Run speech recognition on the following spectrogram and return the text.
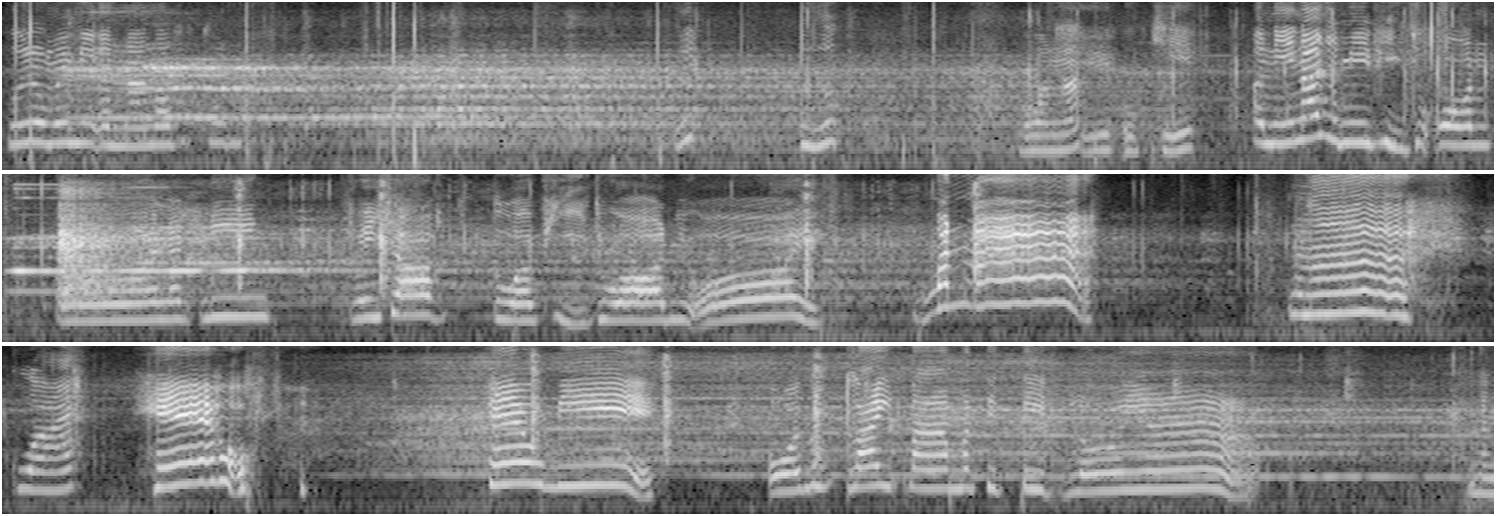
เฮ้ยเราไม่มีอันนั้นเราทุกคนเฮ้ยอึ๊บระวังนะโอเค อันนี้น่าจะมีผีจุโอนโอ้ยแล้วนี่ไม่ชอบตัวผีจวนอยู่โอ้ย มันมาเออกลัวไหมเฮลเฮลมีโอ้ยมันไล่ตามมาติดติดๆเลยอะนาง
